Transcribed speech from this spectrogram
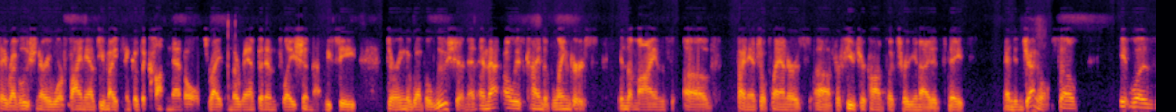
say, Revolutionary War finance, you might think of the Continentals, right, and the rampant inflation that we see during the Revolution. And, and that always kind of lingers in the minds of financial planners uh, for future conflicts for the United States and in general. So it was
